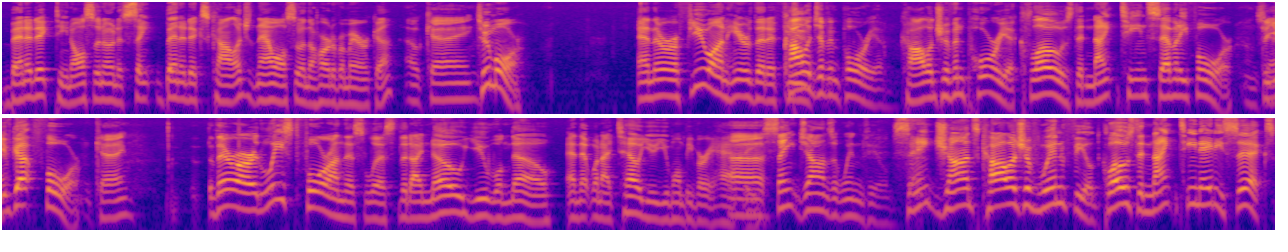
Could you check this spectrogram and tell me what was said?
Benedictine, also known as St. Benedict's College, now also in the heart of America. Okay. Two more. And there are a few on here that if you- College of Emporia. College of Emporia closed in 1974. So you've got four. Okay. There are at least four on this list that I know you will know, and that when I tell you, you won't be very happy. Uh, St. John's of Winfield. St. John's College of Winfield closed in 1986.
